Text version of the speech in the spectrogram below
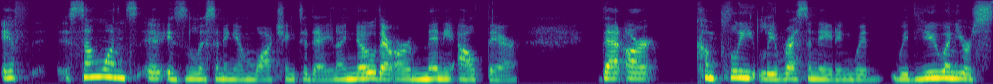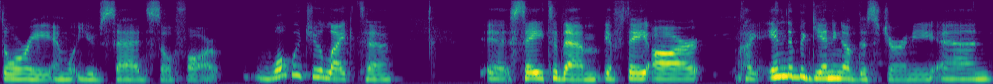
if someone is listening and watching today, and I know there are many out there that are completely resonating with with you and your story and what you've said so far, what would you like to uh, say to them if they are like in the beginning of this journey and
